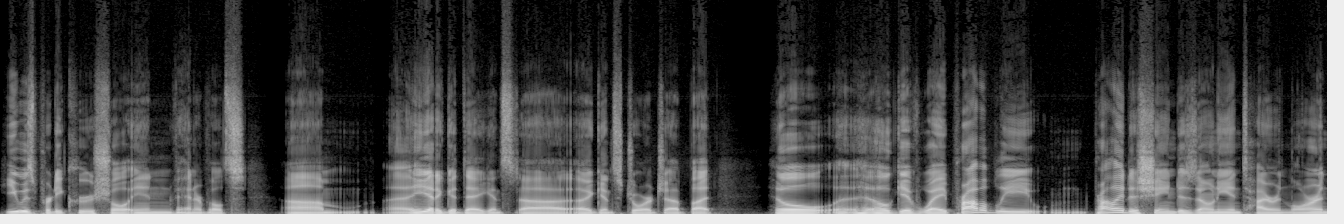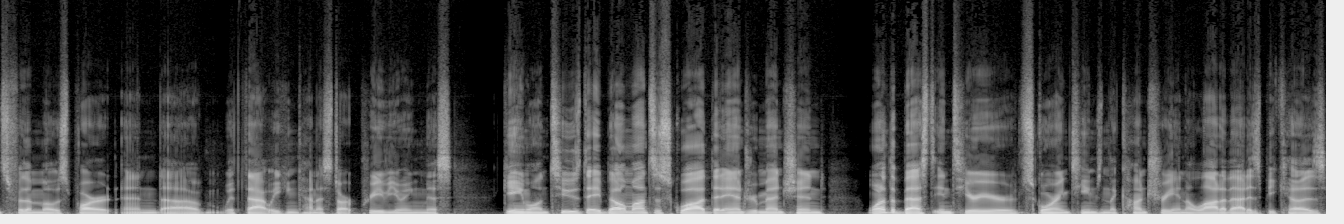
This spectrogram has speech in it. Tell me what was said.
he was pretty crucial in Vanderbilt's. Um, uh, he had a good day against uh, against Georgia, but he'll he'll give way probably probably to Shane Dezonie and Tyrin Lawrence for the most part. And uh, with that, we can kind of start previewing this game on Tuesday. Belmont's a squad that Andrew mentioned, one of the best interior scoring teams in the country, and a lot of that is because,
